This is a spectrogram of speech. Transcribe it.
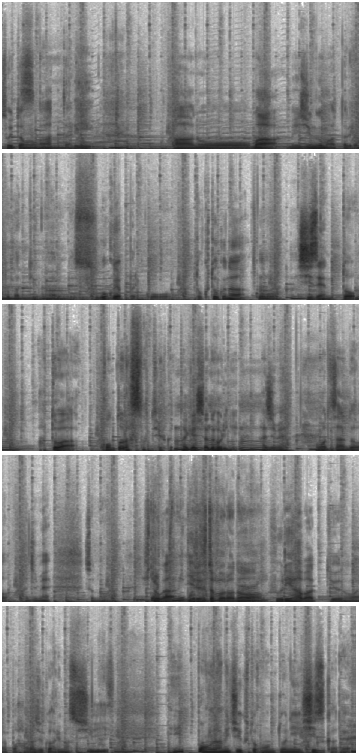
そういったものがあったり。あのーまあ明治神宮もあったりだとかっていうのがあるんですごくやっぱりこう独特なこう、うんうん。自然と、うん。あとはコントラストっていうかうん竹下通りにはじめ、うん。表参道をはじめその人がいるところはのい。振り幅っていうのはやっぱ原宿ありますし、一本裏道行くと本当に静かで。う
